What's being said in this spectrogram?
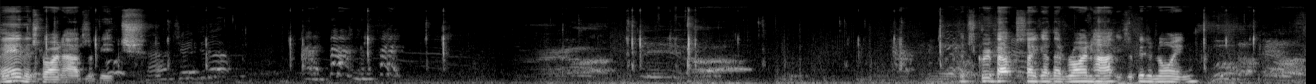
I'm back in the fight. Let's group up to take out that Reinhardt. He's a bit annoying. Move the payload.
